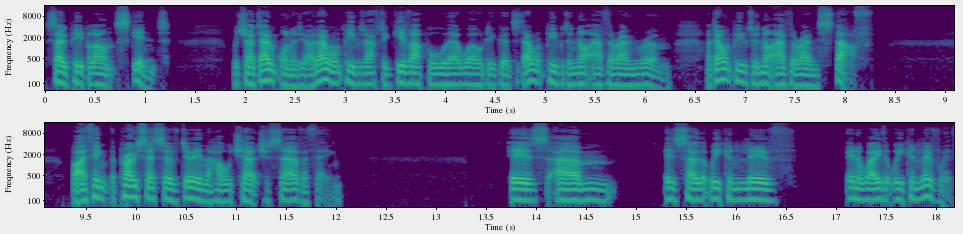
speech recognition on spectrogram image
so people aren't skint, which I don't want to do. I don't want people to have to give up all their worldly goods. I don't want people to not have their own room. I don't want people to not have their own stuff. But I think the process of doing the whole church of server thing is um, is so that we can live in a way that we can live with.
